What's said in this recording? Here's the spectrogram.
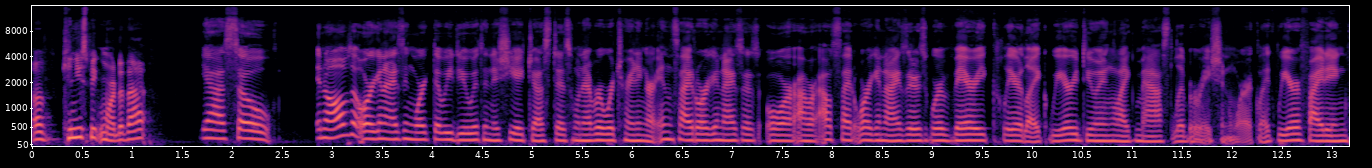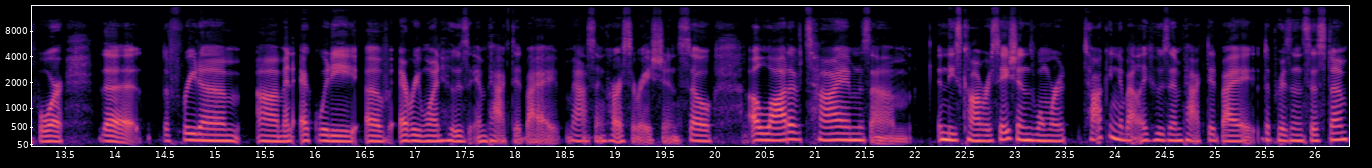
of. Can you speak more to that? Yeah. So, in all of the organizing work that we do with Initiate Justice, whenever we're training our inside organizers or our outside organizers, we're very clear like we are doing like mass liberation work. Like we are fighting for the the freedom um, and equity of everyone who's impacted by mass incarceration. So, a lot of times. Um, in these conversations when we're talking about like who's impacted by the prison system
